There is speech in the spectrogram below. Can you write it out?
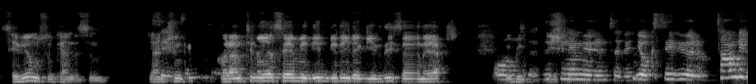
Seviyor musun kendisini? Yani Sevdim. çünkü karantinaya sevmediğin biriyle girdiysen eğer O, bir- düşünemiyorum tabii. Yok seviyorum. Tam bir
